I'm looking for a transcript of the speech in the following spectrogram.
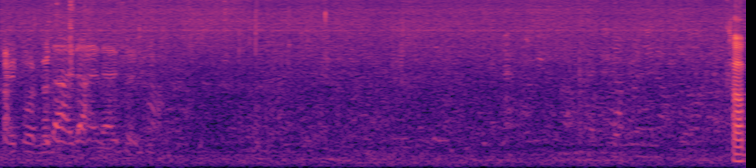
ใครก่อนนะได้ได้ได้เชิญค่ะครับ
